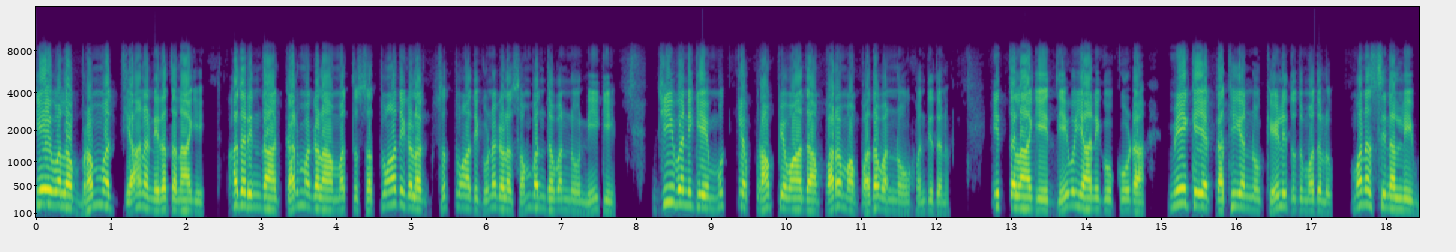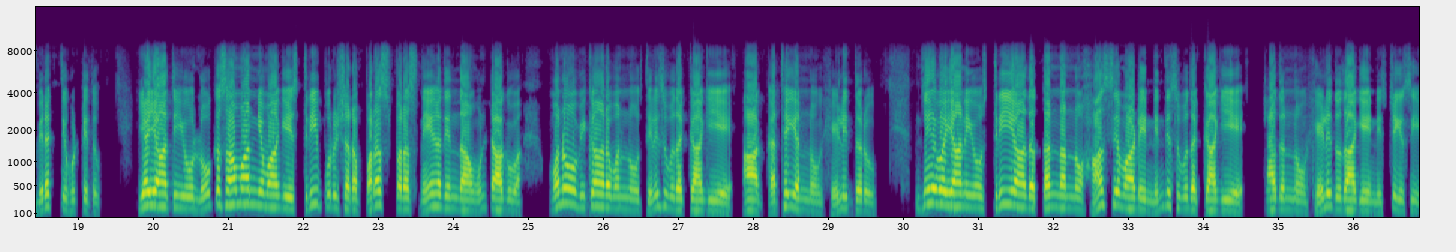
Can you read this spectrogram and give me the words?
ಕೇವಲ ಬ್ರಹ್ಮ ಧ್ಯಾನ ನಿರತನಾಗಿ ಅದರಿಂದ ಕರ್ಮಗಳ ಮತ್ತು ಸತ್ವಾದಿಗಳ ಸತ್ವಾದಿ ಗುಣಗಳ ಸಂಬಂಧವನ್ನು ನೀಗಿ ಜೀವನಿಗೆ ಮುಖ್ಯ ಪ್ರಾಪ್ಯವಾದ ಪರಮ ಪದವನ್ನು ಹೊಂದಿದನು. ಇತ್ತಲಾಗಿ ದೇವಯಾನಿಗೂ ಕೂಡ ಮೇಕೆಯ ಕಥೆಯನ್ನು ಕೇಳಿದುದು ಮೊದಲು ಮನಸ್ಸಿನಲ್ಲಿ ವಿರಕ್ತಿ ಹುಟ್ಟಿತು. ಯಯಾತಿಯು ಲೋಕಸಾಮಾನ್ಯವಾಗಿ ಸ್ತ್ರೀ ಪುರುಷರ ಪರಸ್ಪರ ಸ್ನೇಹದಿಂದ ಉಂಟಾಗುವ ಮನೋವಿಕಾರವನ್ನು ತಿಳಿಸುವುದಕ್ಕಾಗಿಯೇ ಆ ಕಥೆಯನ್ನು ಹೇಳಿದ್ದರು. ದೇವಯಾನಿಯು ಸ್ತ್ರೀಯಾದ ತನ್ನನ್ನು ಹಾಸ್ಯ ಮಾಡಿ ನಿಂದಿಸುವುದಕ್ಕಾಗಿಯೇ ಅದನ್ನು ಹೇಳಿದುದಾಗಿ ನಿಶ್ಚಯಿಸಿ,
